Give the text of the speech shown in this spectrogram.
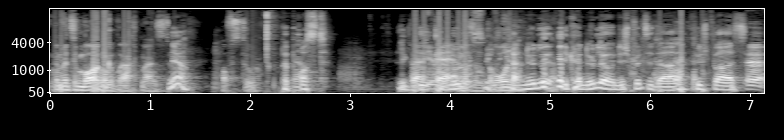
Dann wird sie morgen gebracht, meinst du? Ja. Hoffst du? Per Post. Liegt per, per die, Kanüle, die Kanüle und die Spitze da. Viel Spaß. Ja.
